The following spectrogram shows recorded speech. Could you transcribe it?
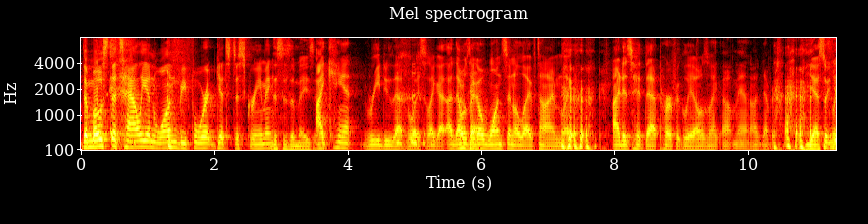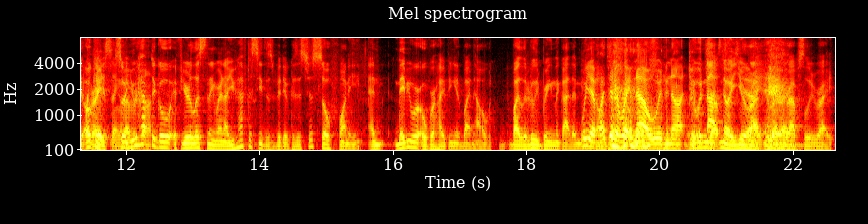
the most Italian one before it gets to screaming. This is amazing. I can't redo that voice. Like I, that was like a once in a lifetime. Like I just hit that perfectly. I was like, oh man, I'd never. yeah, so you, okay, so I've you have to go if you're listening right now. You have to see this video because it's just so funny, and maybe we're overhyping it by now by literally bringing the guy that made Well, yeah, if I did it right now, it would not do it would it not. No, you're Yeah, right. You're yeah. right. You're absolutely right.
